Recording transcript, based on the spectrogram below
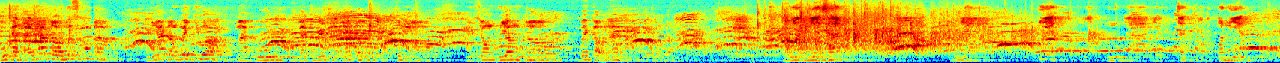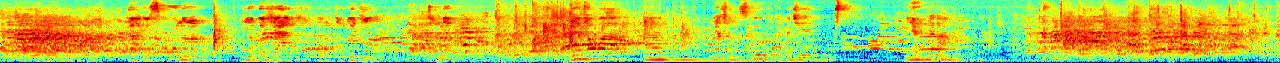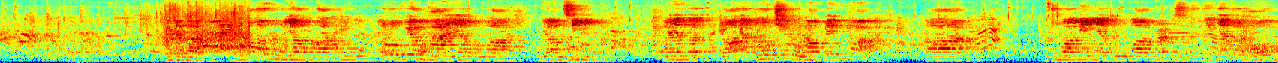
bukan hanya dong nuskuna punya dong gue cua maku gak cuma sinya dong cuma trong khuya một rau gue cầu nè cảm ơn tia sát nhà tia chân thủ con nhà cả cái school nó nhớ cái sang trong cái gì trong ờ, nhà nhà thông qua nhà trong school cả cái chuyện giận thế nào Con chừng là Nó có một giờ và Oroville hai giờ và giờ si Và nhân là Chó các chú chí của nó bên mà Chùa mình là tù representative nhất là hồ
